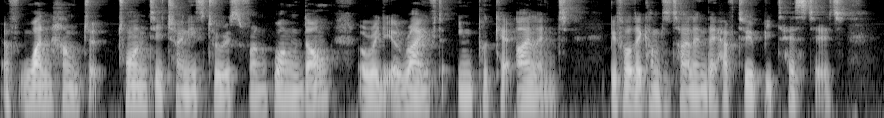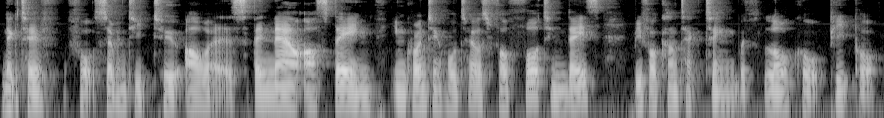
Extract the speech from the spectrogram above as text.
of 120 Chinese tourists from Guangdong already arrived in Phuket Island. Before they come to Thailand, they have to be tested negative for 72 hours. They now are staying in quarantine hotels for 14 days before contacting with local people.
